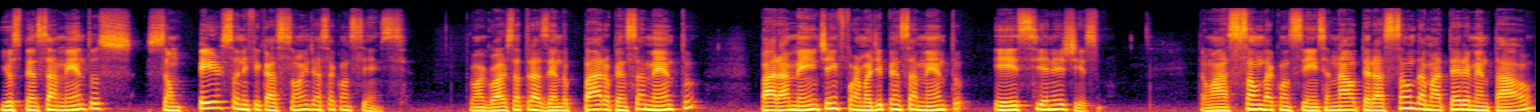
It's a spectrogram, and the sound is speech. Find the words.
E os pensamentos são personificações dessa consciência. Então, agora está trazendo para o pensamento, para a mente, em forma de pensamento, esse energismo. Então, a ação da consciência na alteração da matéria mental,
